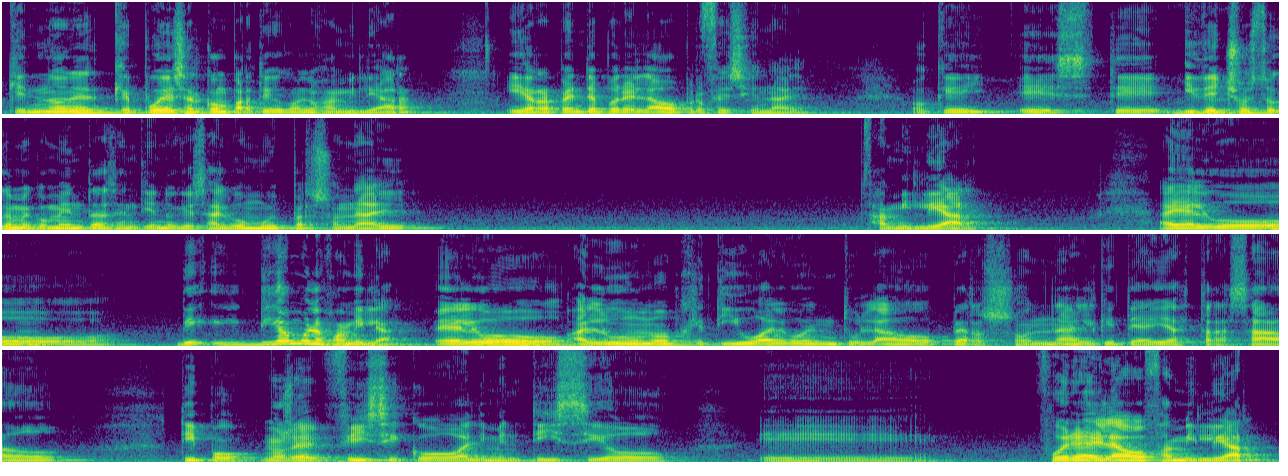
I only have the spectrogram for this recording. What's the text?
que, no, que puede ser compartido con lo familiar y de repente por el lado profesional. ¿Ok? Este, Y de hecho esto que me comentas entiendo que es algo muy personal, familiar. Hay algo, digámoslo familiar, ¿hay algo, algún objetivo, algo en tu lado personal que te hayas trazado, tipo, no sé, físico, alimenticio, eh, fuera del lado familiar.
